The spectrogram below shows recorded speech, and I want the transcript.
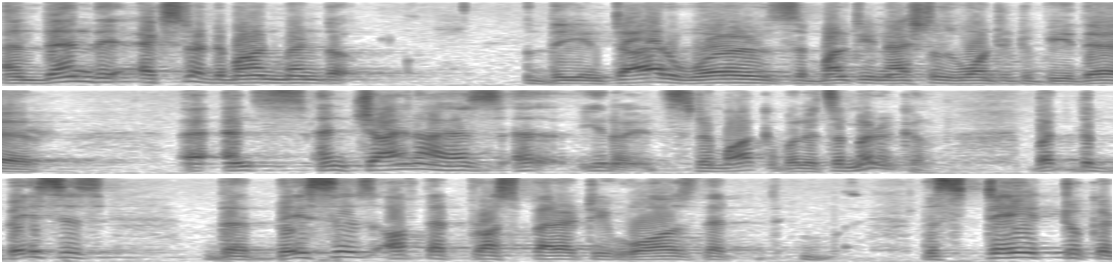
and then the extra demand meant the, the entire world's multinationals wanted to be there. And, and China has, uh, you know, it's remarkable, it's a miracle. But the basis, the basis of that prosperity was that the state took a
